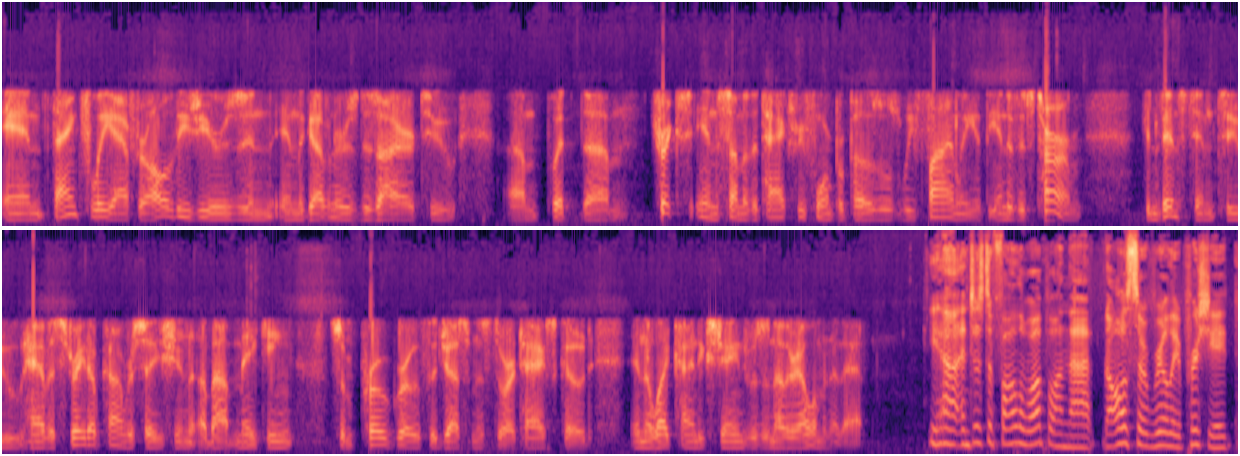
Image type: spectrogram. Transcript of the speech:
And thankfully, after all of these years in, in the governor's desire to um, put um, tricks in some of the tax reform proposals, we finally, at the end of his term, convinced him to have a straight up conversation about making some pro growth adjustments to our tax code. And the like kind exchange was another element of that. Yeah, and just to follow up on that, I also really appreciate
